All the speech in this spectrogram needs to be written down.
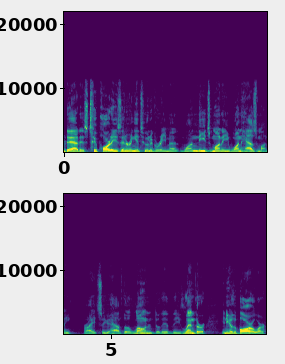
debt is two parties entering into an agreement. One needs money, one has money, right? So, you have the loan, the, the lender, and you have the borrower.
